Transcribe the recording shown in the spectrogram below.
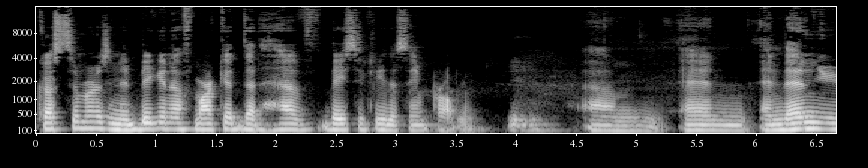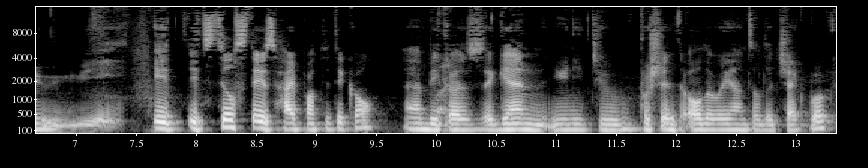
customers in a big enough market that have basically the same problem. Mm-hmm. Um, and and then you it it still stays hypothetical uh, because right. again you need to push it all the way until the checkbook.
